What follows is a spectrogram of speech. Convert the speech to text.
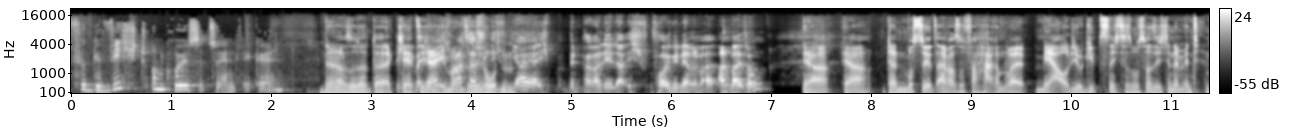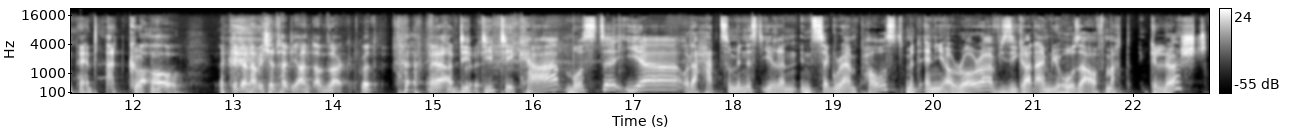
für Gewicht und Größe zu entwickeln. Ne, also da, da erklärt sie, ja, wie man so den Hoden. Ich, ja, ja, ich bin parallel da. Ich folge den Anweisungen. Ja, ja. Dann musst du jetzt einfach so verharren, weil mehr Audio gibt's nicht, das muss man sich dann im Internet angucken. Oh, oh. Okay, dann habe ich jetzt halt die Hand am Sack. Gut. Ja, und die, die TK musste ihr oder hat zumindest ihren Instagram-Post mit Annie Aurora, wie sie gerade einem die Hose aufmacht, gelöscht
